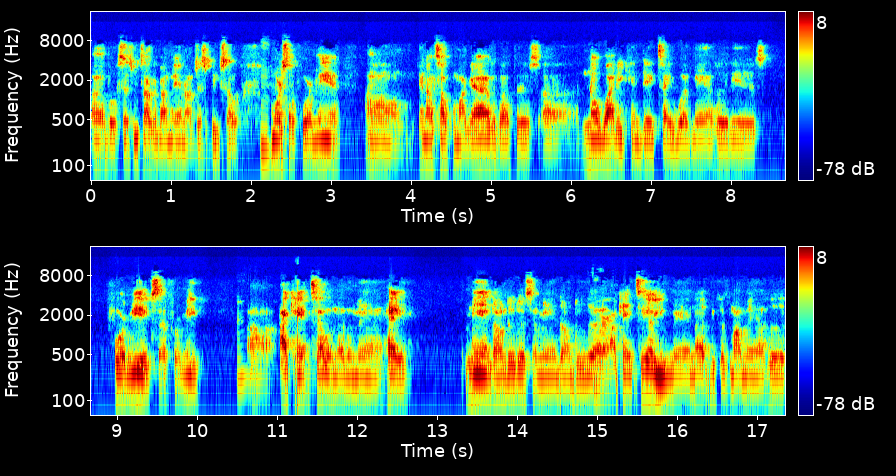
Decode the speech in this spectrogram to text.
Uh, but since we talk about men, I'll just speak so mm-hmm. more so for men. Um, and I talk to my guys about this. Uh, nobody can dictate what manhood is for me except for me. Mm-hmm. Uh, I can't tell another man, hey, men don't do this and men don't do that. Right. I can't tell you man up because my manhood,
